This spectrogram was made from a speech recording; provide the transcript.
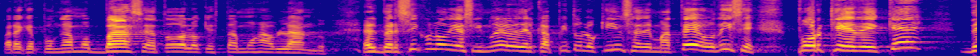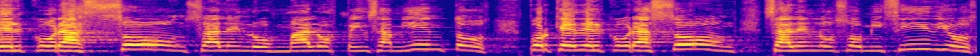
para que pongamos base a todo lo que estamos hablando. El versículo 19 del capítulo 15 de Mateo dice, porque de qué? Del corazón salen los malos pensamientos, porque del corazón salen los homicidios,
